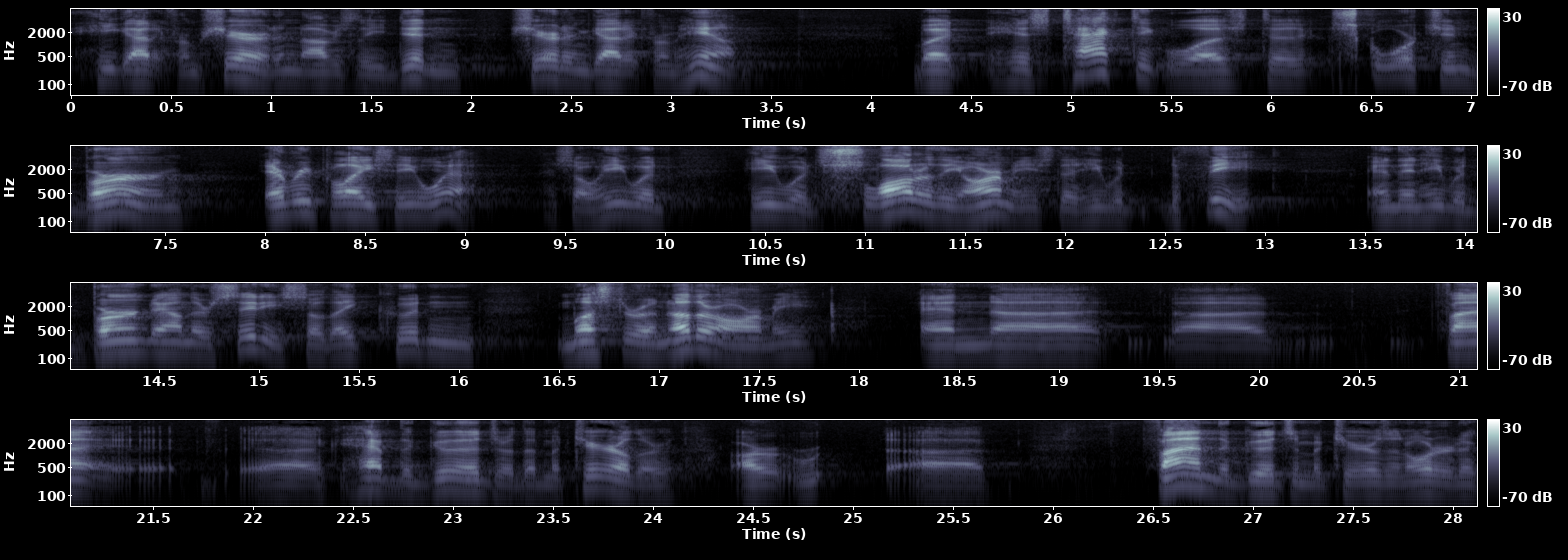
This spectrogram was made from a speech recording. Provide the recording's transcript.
he got it from Sheridan. Obviously, he didn't. Sheridan got it from him. But his tactic was to scorch and burn every place he went. So he would, he would slaughter the armies that he would defeat, and then he would burn down their cities so they couldn't muster another army and uh, uh, find, uh, have the goods or the material or, or uh, find the goods and materials in order to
